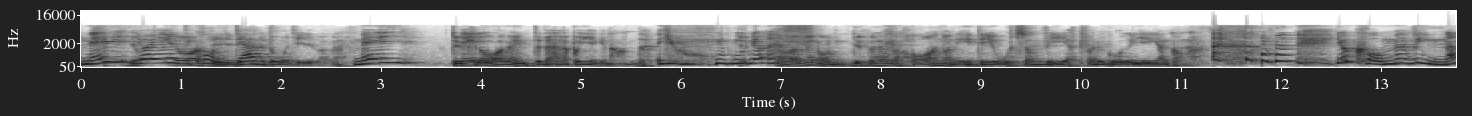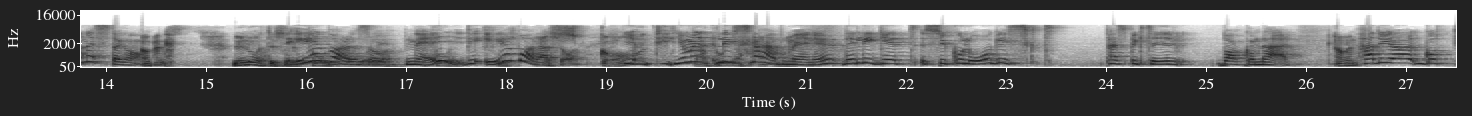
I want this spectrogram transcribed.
Nej, jag är inte Jag blir korkad. din rådgivare. Nej. Du Nej. klarar inte det här på egen hand. Jo, Du jag, behöver, någon, du behöver ha någon idiot som vet vad du går igenom. jag kommer vinna nästa gång. Ja, men, nu låter det som Det är bara 12-årig. så. Nej, det är bara Jag så. ska Ja, titta ja men på lyssna det här på mig nu. Det ligger ett psykologiskt perspektiv bakom det här. Ja, men, Hade jag gått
